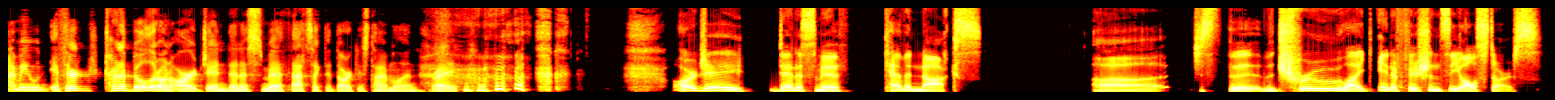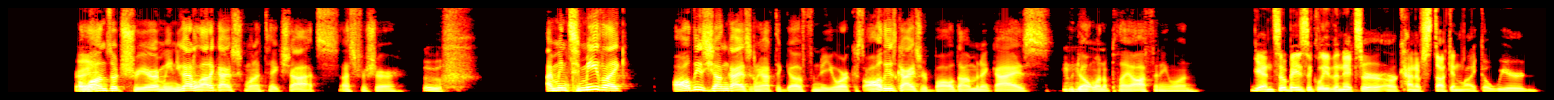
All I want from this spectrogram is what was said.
I mean, if they're trying to build it on RJ and Dennis Smith, that's like the darkest timeline, right? RJ, Dennis Smith, Kevin Knox, uh, just the the true like inefficiency all stars. Right? Allonzo Trier. I mean, you got a lot of guys who want to take shots. That's for sure. Oof. I mean, to me, like all these young guys are going to have to go from New York because all these guys are ball dominant guys who mm-hmm. don't want to play off anyone. Yeah, and so basically, the Knicks are are kind of stuck in like a weird.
